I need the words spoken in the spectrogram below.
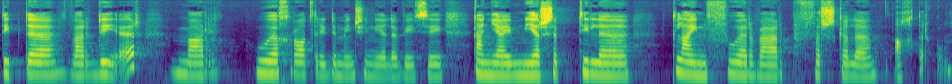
diepte waardeer, maar hoë graad driedimensionele visie kan jy meer subtiele klein voorwerp verskille agterkom.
